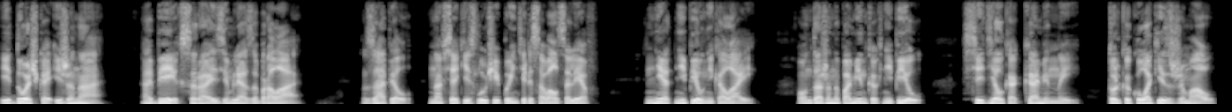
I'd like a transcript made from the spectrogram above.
И дочка, и жена. Обеих сырая земля забрала. Запил? На всякий случай поинтересовался Лев. Нет, не пил Николай. Он даже на поминках не пил. Сидел как каменный, только кулаки сжимал.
